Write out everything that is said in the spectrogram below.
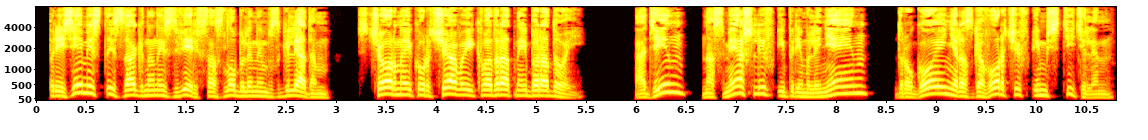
— приземистый загнанный зверь со злобленным взглядом, с черной курчавой и квадратной бородой. Один — насмешлив и прямолинеен, другой — неразговорчив и мстителен.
